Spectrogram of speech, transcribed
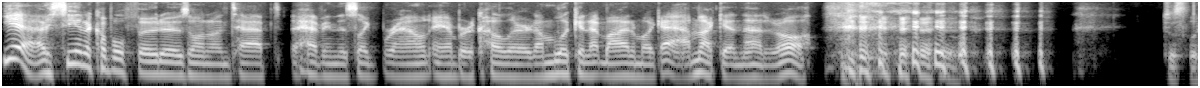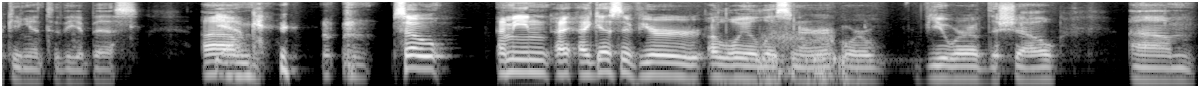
Yeah, I see in a couple photos on Untappd having this like brown amber color. And I'm looking at mine. I'm like, ah, I'm not getting that at all. Just looking into the abyss. yeah. Um, I'm- so I mean, I, I guess if you're a loyal listener or viewer of the show, um,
